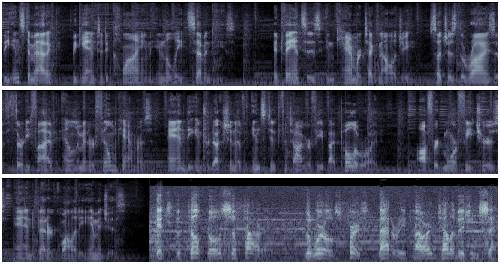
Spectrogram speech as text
The Instamatic began to decline in the late 70s. Advances in camera technology, such as the rise of 35mm film cameras and the introduction of instant photography by Polaroid, offered more features and better quality images. It's the Philco Safari, the world's first battery-powered television set.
